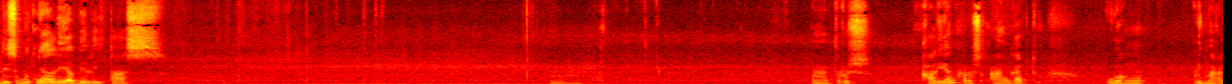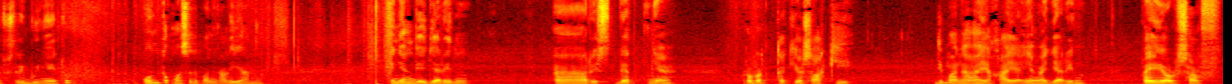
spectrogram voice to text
disebutnya liabilitas. Hmm. nah terus kalian harus anggap tuh uang 500 ribunya itu untuk masa depan kalian. Ini yang diajarin uh, risk dad-nya Robert Kiyosaki di mana ayah kayaknya ngajarin pay yourself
